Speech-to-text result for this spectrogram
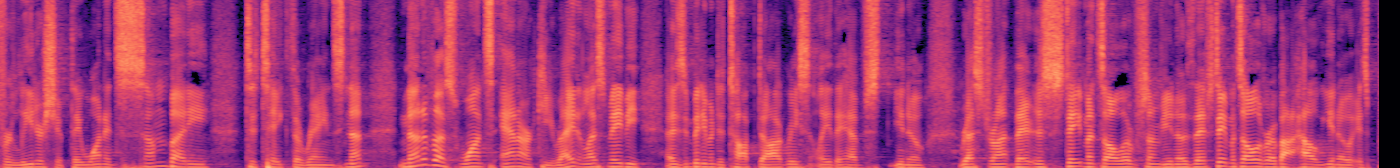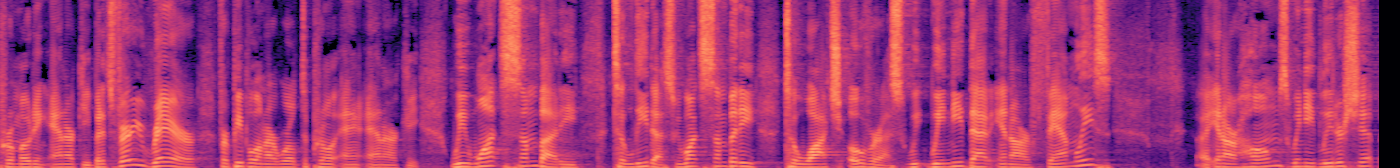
for leadership. They wanted somebody to take the reins. None, none of us wants anarchy, right? Unless maybe, has anybody been to Top Dog recently? They have, you know, restaurant. There's statements all over, some of you know, they have statements all over about how, you know, it's promoting anarchy. But it's very rare for people in our world to promote anarchy. We want somebody to lead us. We want somebody to watch over us. We, we need that in our families, uh, in our homes. We need leadership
